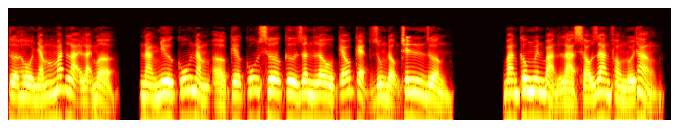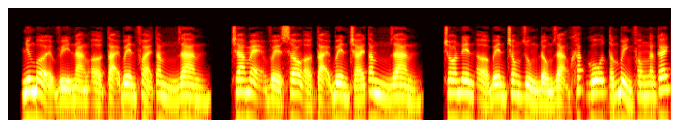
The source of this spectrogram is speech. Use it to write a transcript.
tựa hồ nhắm mắt lại lại mở, nàng như cũ nằm ở kia cũ xưa cư dân lâu kéo kẹt rung động trên giường. Ban công nguyên bản là 6 gian phòng nối thẳng, nhưng bởi vì nàng ở tại bên phải tăm gian, cha mẹ về sau ở tại bên trái tăm gian, cho nên ở bên trong dùng đồng dạng khắc gỗ tấm bình phong ngăn cách,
